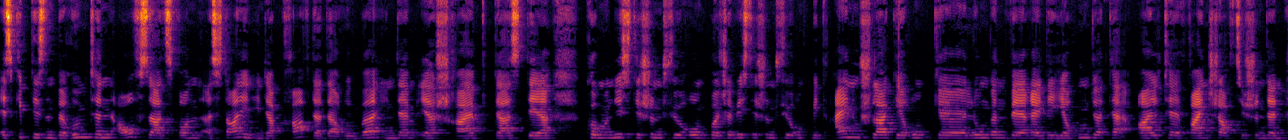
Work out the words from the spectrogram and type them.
Es gibt diesen berühmten Aufsatz von Stalin in der Pravda darüber, in dem er schreibt, dass der kommunistische kommunistischen Führung, bolschewistischen Führung mit einem Schlag gelungen wäre, die jahrhundertealte Feindschaft zwischen den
